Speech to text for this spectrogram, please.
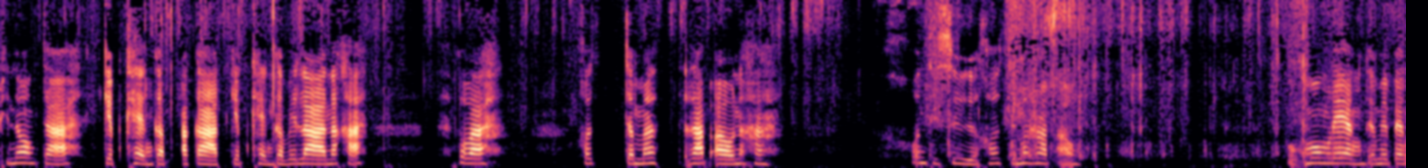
พี่น้องจ๋าเก็บแข่งกับอากาศ เก็บแข่งกับเวลานะคะ เพราะว่า เขาจะมารับเอานะคะ คนที่ซื้อเขาจะมารับเอาหกโมงแรงเดี๋ยวแม่แปง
